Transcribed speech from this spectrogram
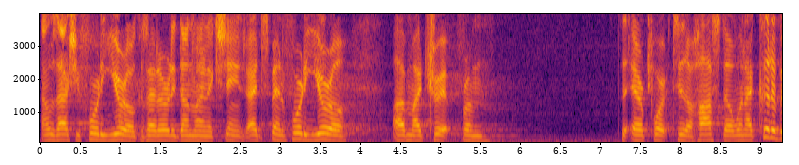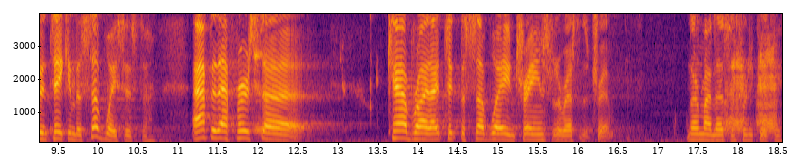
I was actually 40 euro because I'd already done my exchange. I'd spend 40 euro on my trip from the airport to the hostel when I could have been taking the subway system. After that first uh, cab ride, I took the subway and trains for the rest of the trip. Learned my lesson pretty quickly.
